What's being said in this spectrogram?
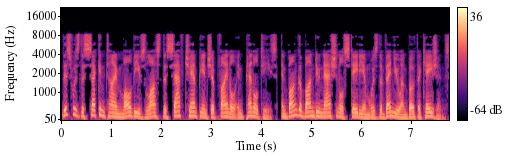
This was the second time Maldives lost the SAF Championship final in penalties, and Bangabandhu National Stadium was the venue on both occasions.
